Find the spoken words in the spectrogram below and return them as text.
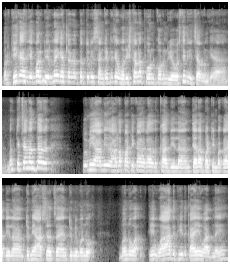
बरं ठीक आहे एक बार निर्णय घेतल्यानंतर तुम्ही संघटनेच्या वरिष्ठांना फोन करून व्यवस्थित विचारून घ्या. मग त्याच्यानंतर तुम्ही आम्ही ह्याला पाठिंबा का- का दिला आणि त्याला पाठिंबा का दिला आणि तुम्ही असंच आहे आणि तुम्ही म्हणू म्हणू हे वाद फिद काही वाद नाही.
